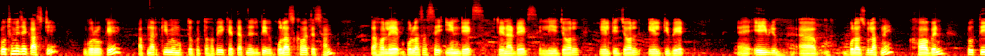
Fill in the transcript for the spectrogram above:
প্রথমে যে কাজটি গরুকে আপনার কৃমিমুক্ত করতে হবে, এক্ষেত্রে আপনি যদি বোলাস খাওয়াতে চান, তাহলে বোলাস আছে ইনডেক্স, টেনাডেক্স, লিজল এলটিজল এলটিবেট এই বোলাসগুলো আপনি খাওয়াবেন প্রতি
